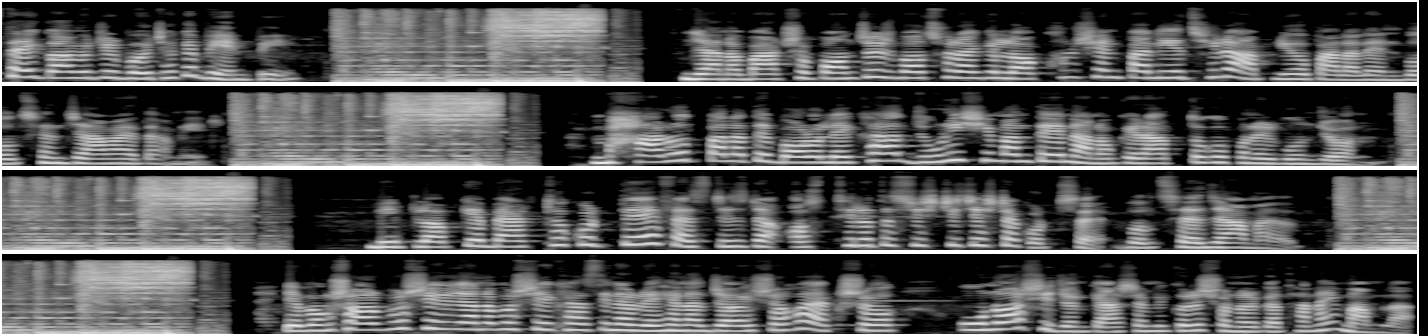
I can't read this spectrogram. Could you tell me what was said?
স্থায়ী কমিটির বৈঠকে বিএনপি। জানাব, আটশো পঞ্চাশ বছর আগে লক্ষণ সেন পালিয়েছিল, আপনিও পালালেন, বলছেন জামায়াত আমির। ভারত পালাতে বড় লেখা, জুড়ি সীমান্তে নানকের আত্মগোপনের গুঞ্জন। বিপ্লবকে ব্যর্থ করতে ফ্যাসিস্টরা অস্থিরতা সৃষ্টির চেষ্টা করছে, বলছে জামায়াত। এবং সর্বশেষ জানাব, শেখ হাসিনা রেহেনা জয় সহ একশো উনআশি জনকে আসামি করে সোনারগাঁ থানায় মামলা।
